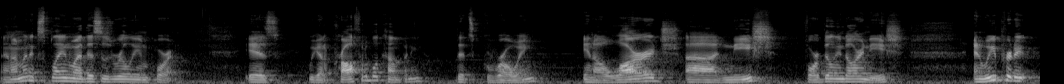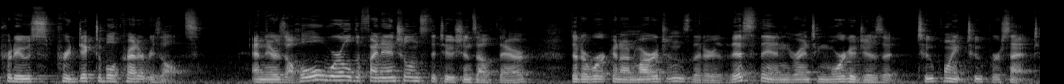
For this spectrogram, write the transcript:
and I'm going to explain why this is really important, is we got a profitable company that's growing in a large uh, niche, $4 billion niche, and we produ produce predictable credit results. And there's a whole world of financial institutions out there that are working on margins that are this thin, granting mortgages at 2.2%.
